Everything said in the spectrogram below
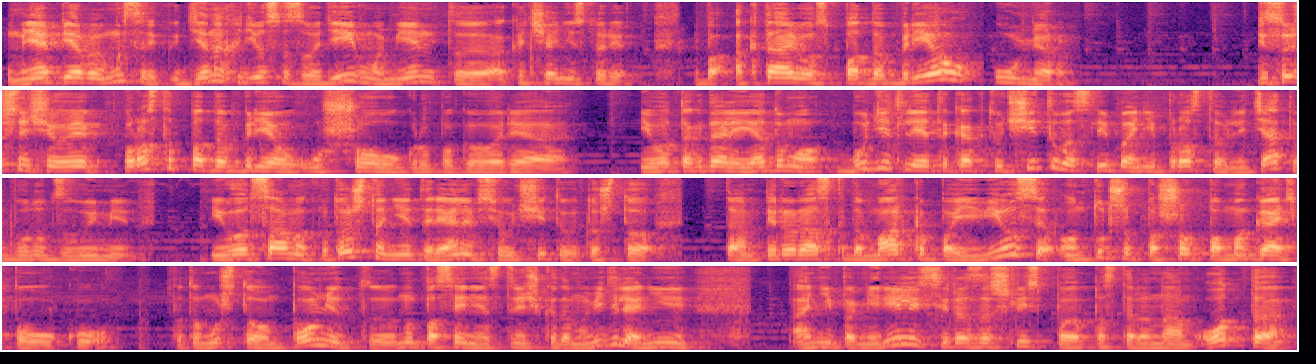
у меня первая мысль, где находился злодей в момент э, окончания истории. Типа, Октавиус подобрел, умер. Песочный человек просто подобрел, ушел, грубо говоря и вот так далее. Я думал, будет ли это как-то учитываться, либо они просто влетят и будут злыми. И вот самое крутое, что они это реально все учитывают. То, что там первый раз, когда Марко появился, он тут же пошел помогать Пауку. Потому что он помнит, ну, последняя встреча, когда мы видели, они, они помирились и разошлись по, по сторонам. Отто,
